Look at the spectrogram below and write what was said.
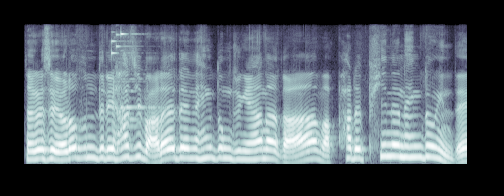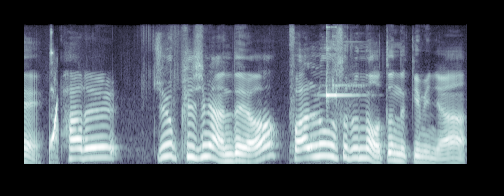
자, 그래서 여러분들이 하지 말아야 되는 행동 중에 하나가 막 팔을 피는 행동인데, 팔을 쭉 펴시면 안 돼요. 팔로우 스루는 어떤 느낌이냐?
